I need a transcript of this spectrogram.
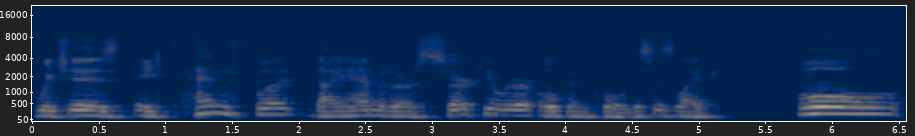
which is a 10 foot diameter circular open pool. This is like full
